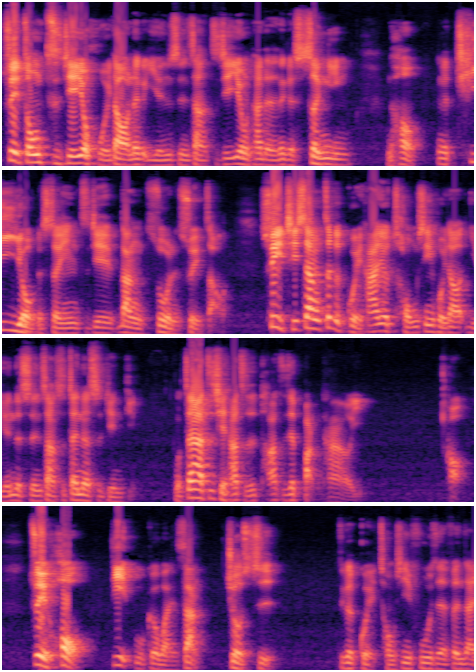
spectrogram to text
最终直接又回到那个人身上，直接用他的那个声音，然后那个 T 友的声音，直接让所有人睡着。所以其实上这个鬼他又重新回到人的身上，是在那时间点。我在他之前，他只是他直接绑他而已。好，最后第五个晚上就是这个鬼重新附身分在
